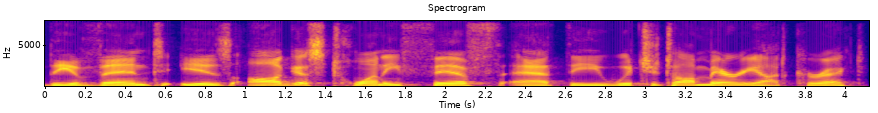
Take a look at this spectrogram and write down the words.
The event is August 25th at the Wichita Marriott, correct?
